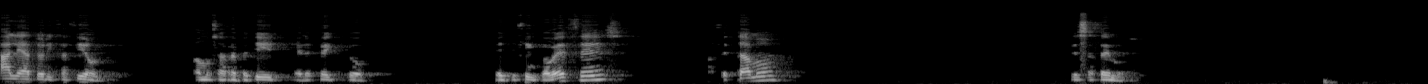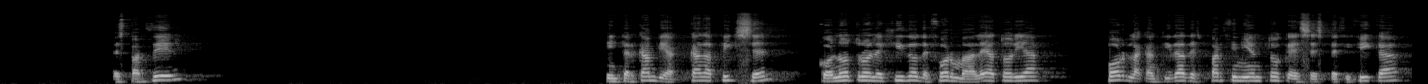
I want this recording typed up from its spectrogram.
aleatorización. Vamos a repetir el efecto 25 veces, aceptamos, deshacemos. Esparcir intercambia cada píxel con otro elegido de forma aleatoria por la cantidad de esparcimiento que se especifica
